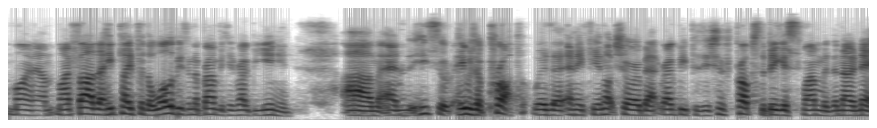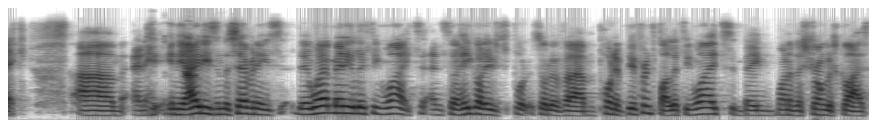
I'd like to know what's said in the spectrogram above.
my um, my father he played for the Wallabies and the Brumbies in rugby union. Um, and he sort of, he was a prop. With a, and if you're not sure about rugby positions, prop's the biggest one with the no neck. Um, and he, in the 80s and the 70s, there weren't many lifting weights, and so he got his sort of um, point of difference by lifting weights and being one of the strongest guys.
